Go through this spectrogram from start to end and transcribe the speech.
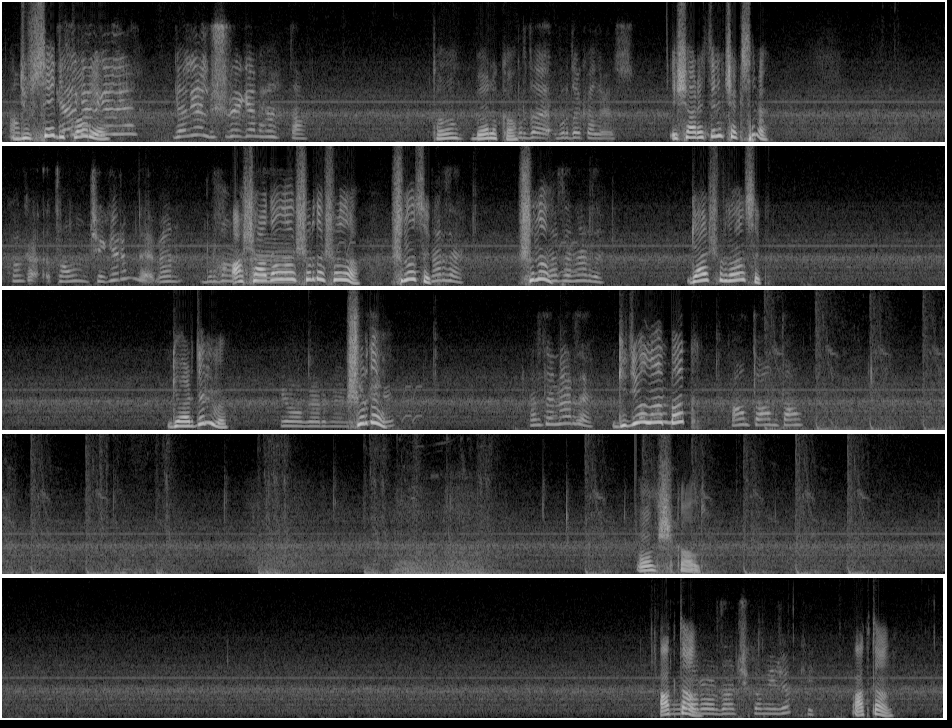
Tamam. Düşseydik Gel, var gel, ya. Gel gel. Gel gel şuraya gel. Heh, tamam. Tamam böyle kal. Burada burada kalıyoruz. İşaretini çeksene. Kanka tamam çekerim de ben buradan Aşağıdan lan şurada şurada. Şuna sık. Nerede? Şuna. Nerede nerede? Gel şuradan sık. Gördün mü? Yok görmüyorum. Şurada. Şey. Nerede nerede? Gidiyor lan bak. Tamam tamam tamam. On kişi kaldı. Aktan, Bunlar oradan çıkamayacak ki. Aktan.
